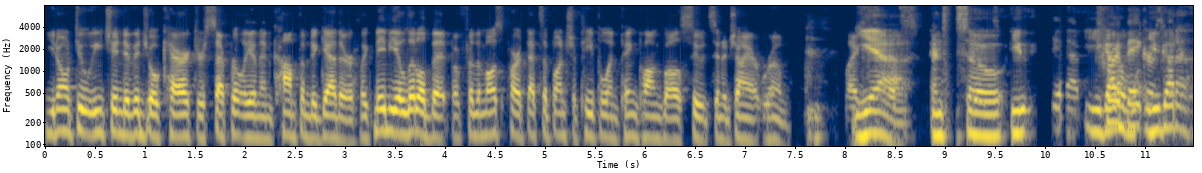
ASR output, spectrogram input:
you don't do each individual character separately and then comp them together like maybe a little bit but for the most part that's a bunch of people in ping pong ball suits in a giant room like yeah and so you yeah you gotta Baker's you gotta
